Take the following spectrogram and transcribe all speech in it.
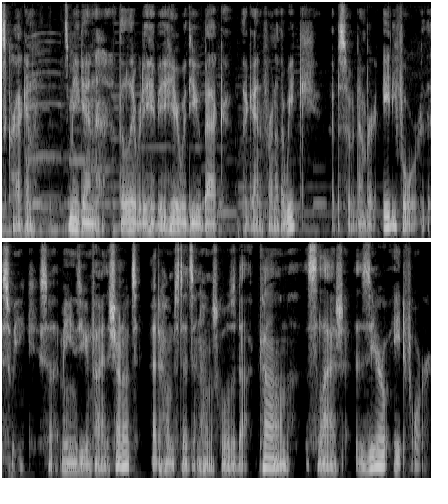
What's cracking? It's me again, the Liberty Hippie, here with you back again for another week. Episode number 84 this week. So that means you can find the show notes at homesteadsandhomeschools.com slash 084.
